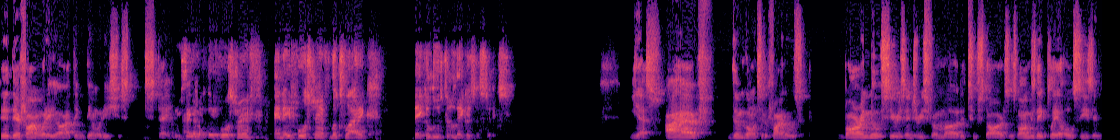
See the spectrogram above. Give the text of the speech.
they're they're fine where they are. I think Dinwiddie should stay. We've seen them at their full strength, and their full strength looks like they could lose to the Lakers in six. Yes, I have them going to the finals, barring no serious injuries from uh, the two stars. As long as they play a whole season,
